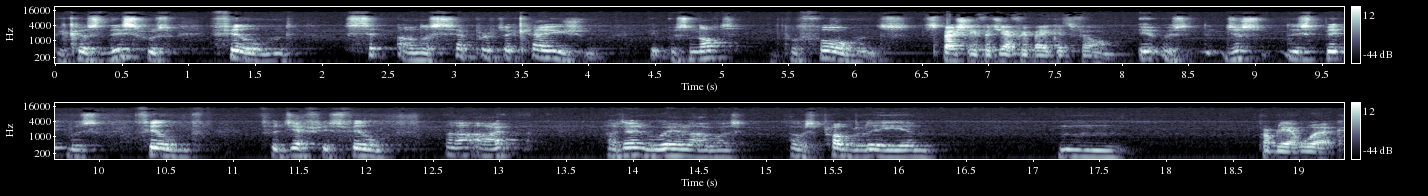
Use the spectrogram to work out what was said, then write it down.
because this was filmed on a separate occasion. It was not a performance. Especially for Geoffrey Baker's film. It was just this bit was filmed for Geoffrey's film. I I, I don't know where I was. I was probably um, hmm, Probably at work.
